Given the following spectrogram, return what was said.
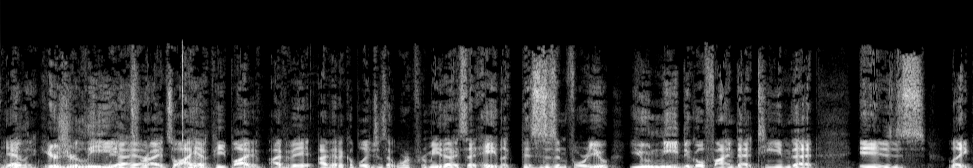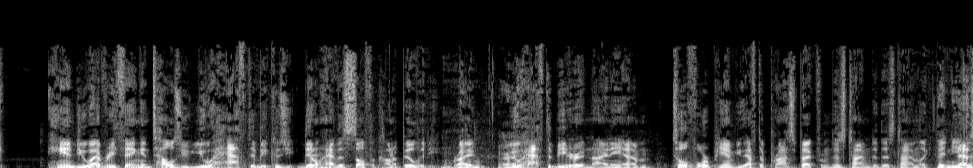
Yeah, Really. here's your leads, Yeah, yeah. right? So I have people. I've I've I've had a couple agents that work for me that I said, hey, like this isn't for you. You need to go find that team that is like hand you everything and tells you you have to be because you, they don't have the self accountability, right? Mm-hmm. Right. You have to be here at 9 a.m. till 4 p.m. You have to prospect from this time to this time. Like They need that's the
